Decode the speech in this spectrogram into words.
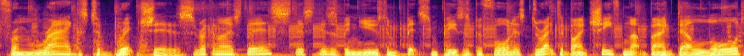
From Rags to Britches. Recognise this? This this has been used in bits and pieces before, and it's directed by Chief Nutbag Del Lord,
